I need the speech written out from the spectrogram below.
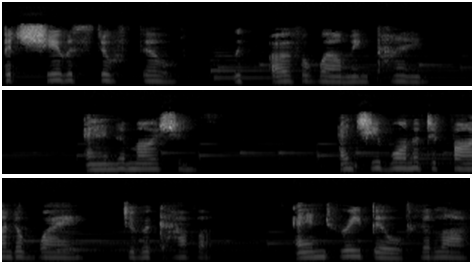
but she was still filled with overwhelming pain and emotions, and she wanted to find a way to recover and rebuild her life.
